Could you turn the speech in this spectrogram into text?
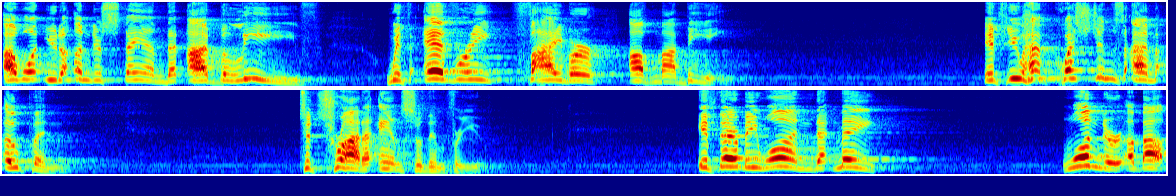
I want you to understand that I believe with every fiber of my being. If you have questions, I'm open to try to answer them for you. If there be one that may wonder about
